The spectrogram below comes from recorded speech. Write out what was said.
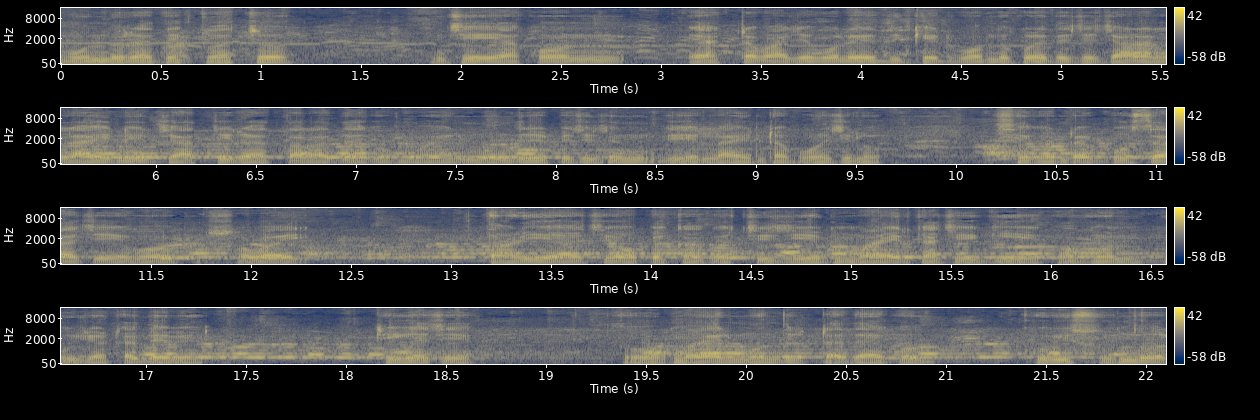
বন্ধুরা দেখতে পাচ্ছ যে এখন একটা বাজে বলে গেট বন্ধ করে দিয়েছে। যারা লাইনের যাত্রীরা, তারা দেখো মায়ের মন্দিরের পেছনে যে লাইনটা পড়েছিল, সেখানটায় বসে আছে এবং সবাই দাঁড়িয়ে আছে, অপেক্ষা করছে যে মায়ের কাছে গিয়ে কখন পূজাটা দেবে। ঠিক আছে? তো মায়ের মন্দিরটা দেখো, খুবই সুন্দর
